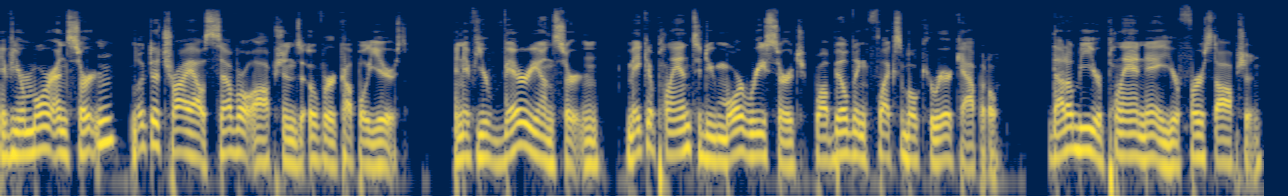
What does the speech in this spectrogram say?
If you're more uncertain, look to try out several options over a couple years. And if you're very uncertain, make a plan to do more research while building flexible career capital. That'll be your plan A, your first option.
